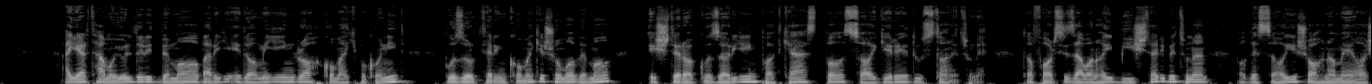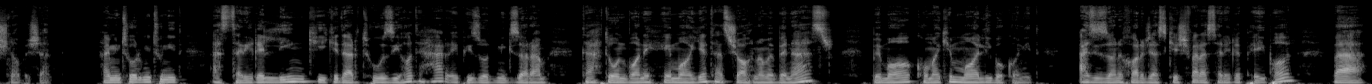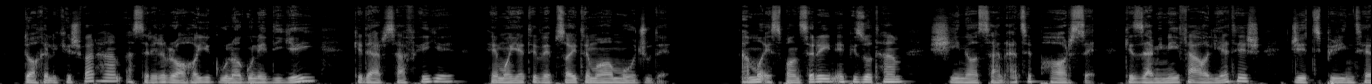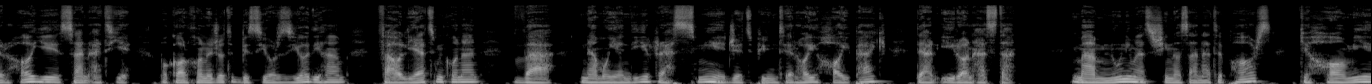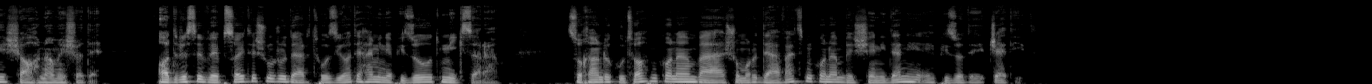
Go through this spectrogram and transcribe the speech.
اگر تمایل دارید به ما برای ادامه این راه کمک بکنید بزرگترین کمک شما به ما اشتراک گذاری این پادکست با سایر دوستانتونه تا فارسی زبانهای بیشتری بتونن با قصه های شاهنامه آشنا بشن. همینطور می‌تونید از طریق لینکی که در توضیحات هر اپیزود می‌گذارم تحت عنوان حمایت از شاهنامه به نصر به ما کمک مالی بکنید. عزیزان خارج از کشور از طریق پیپال و داخل کشور هم از طریق راه های گوناگون دیگهی که در صفحه حمایت وبسایت ما موجوده. اما اسپانسر این اپیزود هم شینا صنعت پارسه که زمینه فعالیتش جت پرینترهای صنعتیه. با کارخانجات بسیار زیادی هم فعالیت می‌کنن و نماینده‌ی رسمی جت پرینترهای هایپک در ایران هستند. ممنونیم از شینا صنعت پارس که حامی شاهنامه شده. آدرس وبسایتشون رو در توضیحات همین اپیزود می‌گذارم. سخن رو کوتاه می‌کنم و شما رو دعوت می‌کنم به شنیدن اپیزود جدید.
